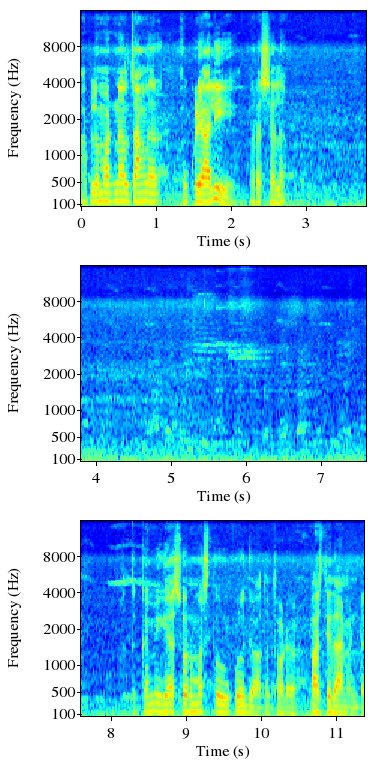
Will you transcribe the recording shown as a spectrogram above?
आपल्या मटणाला चांगलं उकळी आली रश्श्याला कमी गॅसवर मस्त उकळू देऊ आता थोड्या वेळ पाच ते दहा मिनटं.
